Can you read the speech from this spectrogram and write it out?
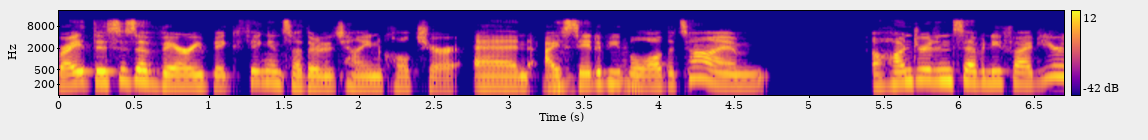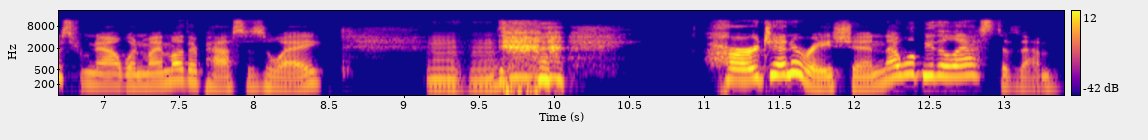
right, this is a very big thing in Southern Italian culture. And I say to Mhm. people all the time, 175 years from now, when my mother passes away, Mhm. her generation, that will be the last of them.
